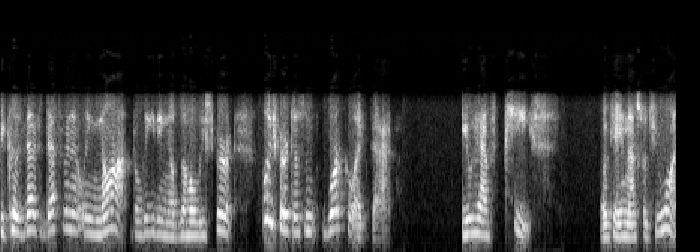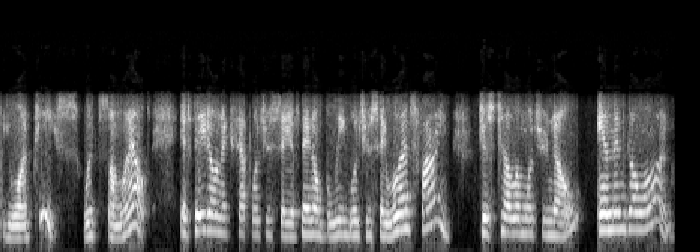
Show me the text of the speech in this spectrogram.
because that's definitely not the leading of the Holy Spirit. Holy Spirit doesn't work like that. You have peace Okay, and that's what you want. You want peace with someone else. If they don't accept what you say, if they don't believe what you say, well, that's fine. Just tell them what you know and then go on.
